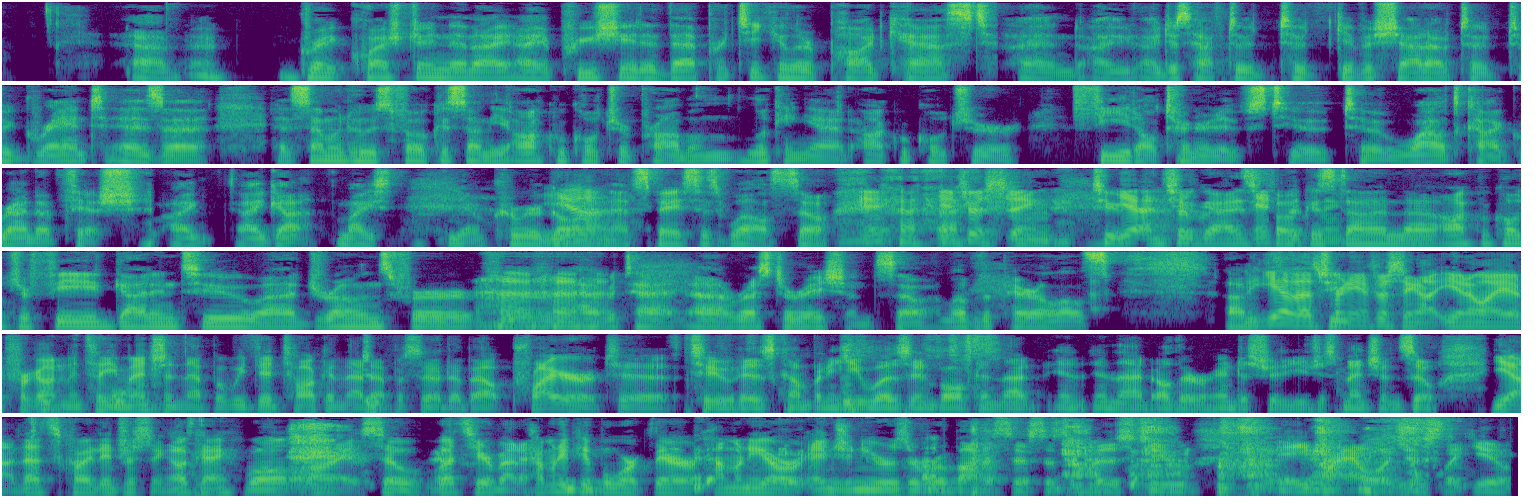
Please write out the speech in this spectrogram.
Uh, uh Great question, and I, I, appreciated that particular podcast. And I, I, just have to to give a shout out to, to Grant as a as someone who is focused on the aquaculture problem, looking at aquaculture feed alternatives to to wild caught ground up fish. I, I got my you know career going yeah. in that space as well. So interesting. two yeah, two guys focused on uh, aquaculture feed, got into uh, drones for, for habitat uh, restoration. So I love the parallels. Um, yeah, that's pretty interesting. I, you know, I had forgotten until you mentioned that, but we did talk in that episode about prior to to his company, he was involved in that in, in that other industry that you just mentioned. So yeah, that's quite interesting. Okay, well, all right. So let's hear about it. How many people work there? How many are engineers or roboticists as opposed to a biologist like you?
